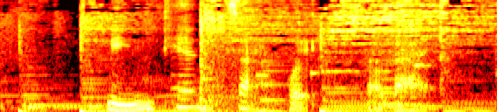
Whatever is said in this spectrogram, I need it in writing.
明天再会，拜拜。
